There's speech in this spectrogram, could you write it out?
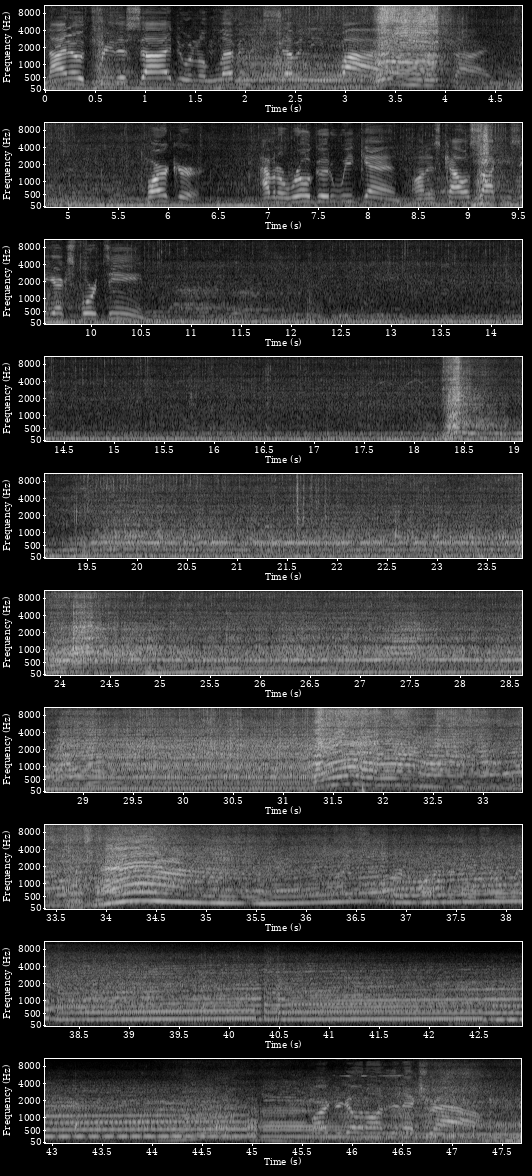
Oh this side to an 1175 this side. Parker having a real good weekend on his Kawasaki ZX14. the next round.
